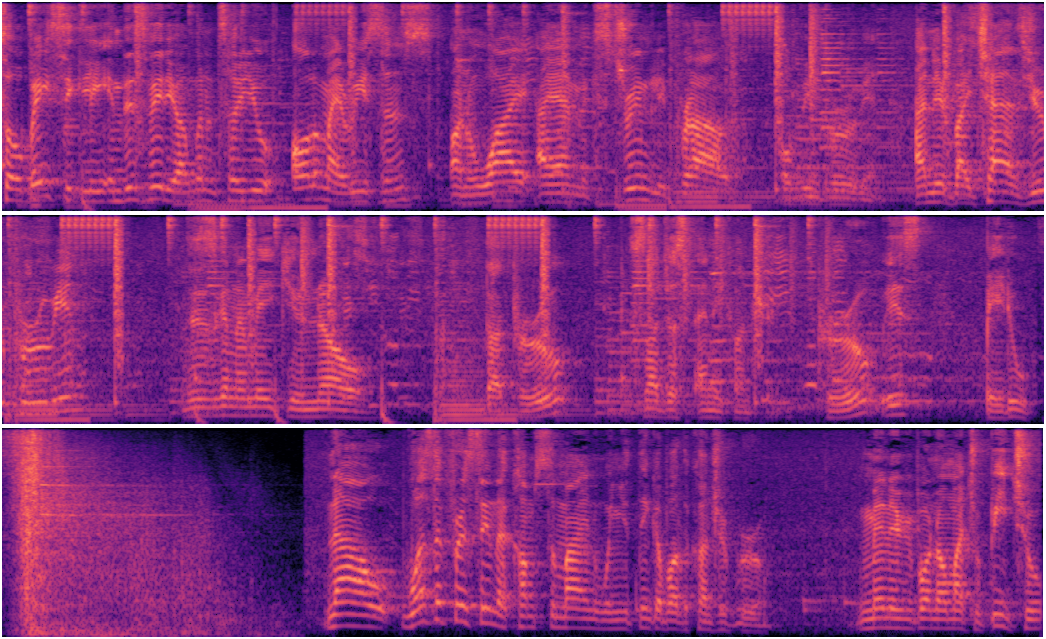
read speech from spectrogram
So basically in this video I'm gonna tell you all of my reasons on why I am extremely proud of being Peruvian. And if by chance you're Peruvian, this is gonna make you know that Peru is not just any country. Peru is Peru. Now, what's the first thing that comes to mind when you think about the country Peru? Many people know Machu Picchu.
